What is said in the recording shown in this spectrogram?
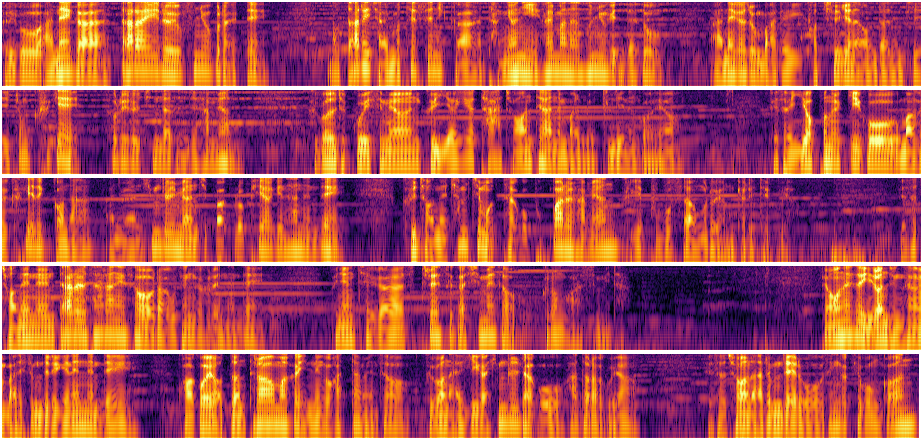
그리고 아내가 딸아이를 훈육을 할때 뭐 딸이 잘못했으니까 당연히 할 만한 훈육인데도 아내가 좀 말이 거칠게 나온다든지 좀 크게 소리를 친다든지 하면 그걸 듣고 있으면 그 이야기가 다 저한테 하는 말로 들리는 거예요. 그래서 이어폰을 끼고 음악을 크게 듣거나 아니면 힘들면 집 밖으로 피하긴 하는데 그 전에 참지 못하고 폭발을 하면 그게 부부싸움으로 연결이 되고요. 그래서 전에는 딸을 사랑해서라고 생각을 했는데 그냥 제가 스트레스가 심해서 그런 것 같습니다. 병원에서 이런 증상을 말씀드리긴 했는데 과거에 어떤 트라우마가 있는 것 같다면서 그건 알기가 힘들다고 하더라고요. 그래서 저 나름대로 생각해 본 건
